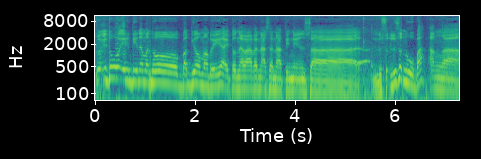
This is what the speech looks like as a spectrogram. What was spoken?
So ito eh, hindi naman ho bagyo, Ma'am Rhea. Ito nararanasan natin ngayon sa Luzon, Luzon ho ba? Ang, ah,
